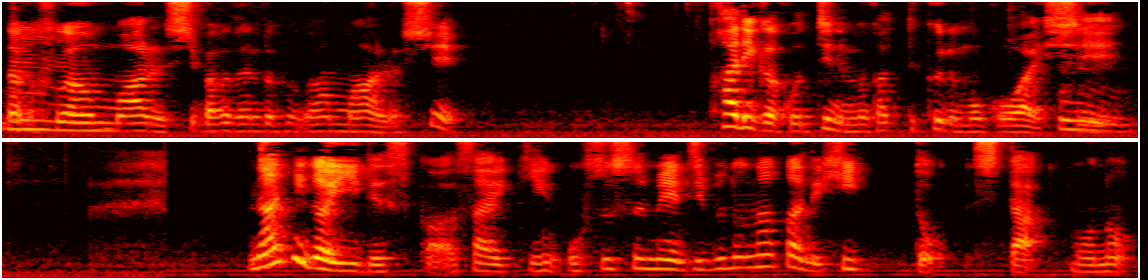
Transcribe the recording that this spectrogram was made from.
なんか不安もあるし、漠然と不安もあるし、針がこっちに向かってくるも怖いし、うん。何がいいですか？最近。おすすめ。自分の中でヒットしたもの。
